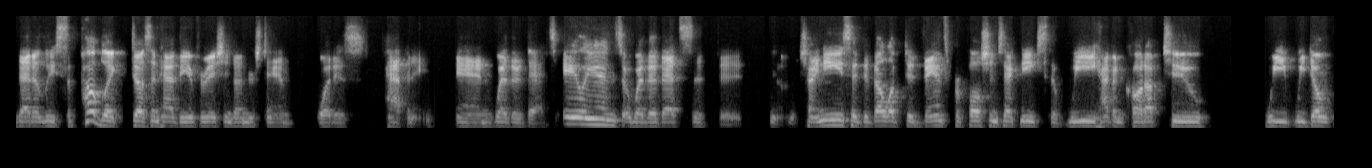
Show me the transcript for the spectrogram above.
that at least the public doesn't have the information to understand what is happening, and whether that's aliens or whether that's that the you know the Chinese had developed advanced propulsion techniques that we haven't caught up to. We we don't.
